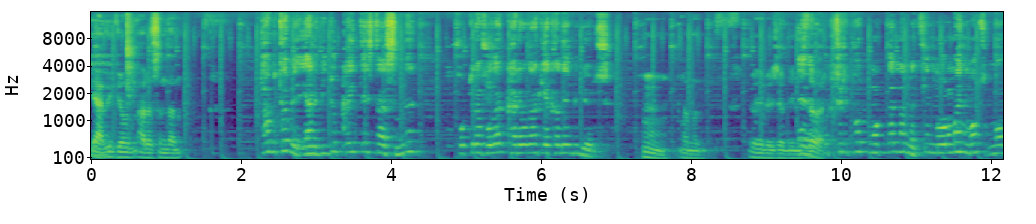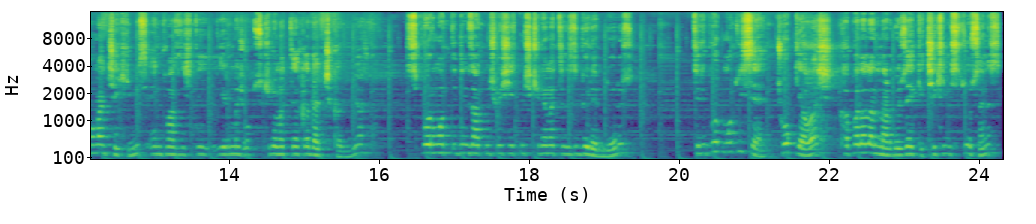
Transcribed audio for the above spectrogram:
Yani Ee, videonun arasından Tabii tabii yani video kayıt esnasında fotoğraf olarak kare olarak yakalayabiliyoruz. Hmm, anladım. Öyle bir özelliğimiz Evet, de var. bu tripod modlarını anlatayım. Normal mod, normal çekimiz. En fazla işte 25-30 kilometreye kadar çıkabiliyor. Spor mod dediğimiz 65-70 kilometre hızı görebiliyoruz. Tripod modu ise çok yavaş. Kapalı alanlarda özellikle çekim istiyorsanız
